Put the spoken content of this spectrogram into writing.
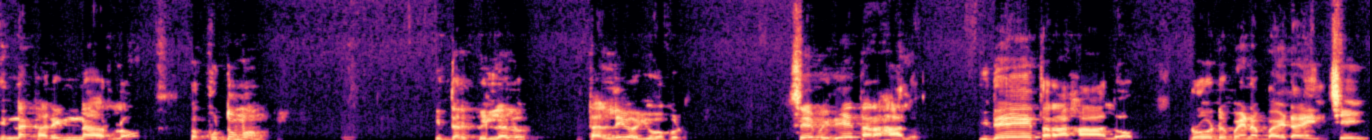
నిన్న కరీంనగర్లో ఒక కుటుంబం ఇద్దరు పిల్లలు తల్లి ఒక యువకుడు. సేమ్ ఇదే తరహాలో. ఇదే తరహాలో రోడ్డు పైన బైఠాయించి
